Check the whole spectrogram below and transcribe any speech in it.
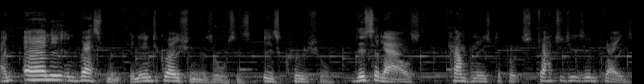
and early investment in integration resources is crucial. This allows companies to put strategies in place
